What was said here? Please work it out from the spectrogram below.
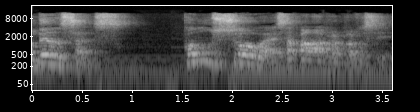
Mudanças. Como soa essa palavra para você?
